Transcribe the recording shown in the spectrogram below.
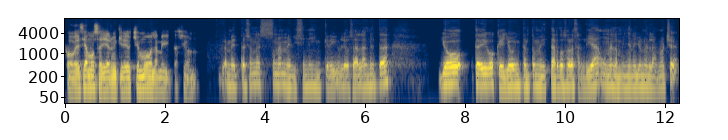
como decíamos ayer, mi querido Chemo, la meditación. La meditación es una medicina increíble. O sea, la neta, yo te digo que yo intento meditar dos horas al día, una en la mañana y una en la noche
